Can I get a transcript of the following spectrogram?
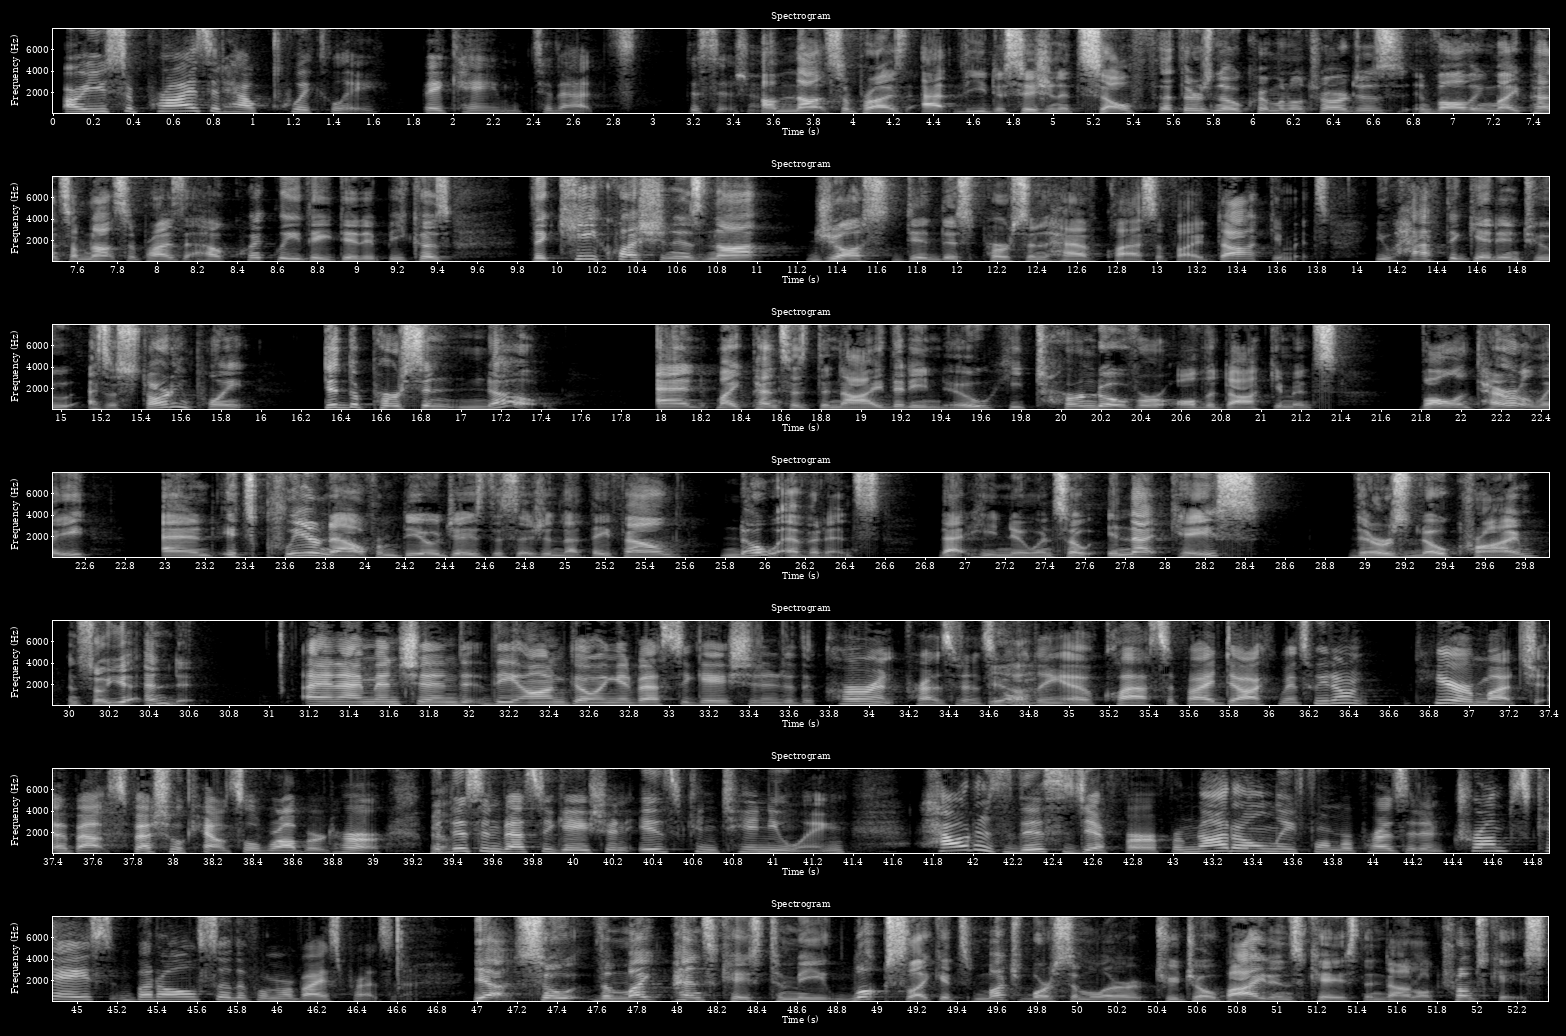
Are you surprised at how quickly they came to that decision. I'm not surprised at the decision itself that there's no criminal charges involving Mike Pence. I'm not surprised at how quickly they did it because the key question is not just did this person have classified documents. You have to get into, as a starting point, did the person know? And Mike Pence has denied that he knew. He turned over all the documents voluntarily. And it's clear now from DOJ's decision that they found no evidence that he knew. And so in that case, there's no crime. And so you end it. And I mentioned the ongoing investigation into the current president's yeah. holding of classified documents. We don't hear much about special counsel Robert Hur, but yeah. this investigation is continuing. How does this differ from not only former President Trump's case, but also the former vice president? Yeah, so the Mike Pence case to me looks like it's much more similar to Joe Biden's case than Donald Trump's case.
